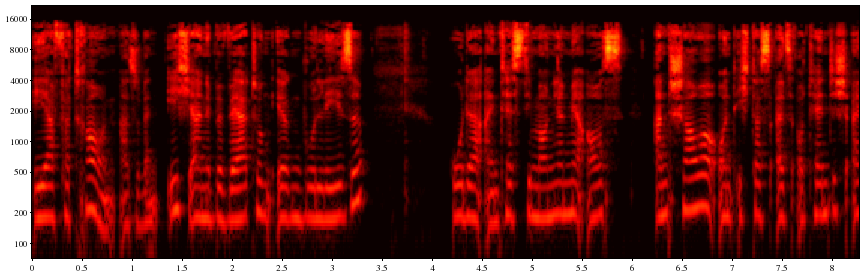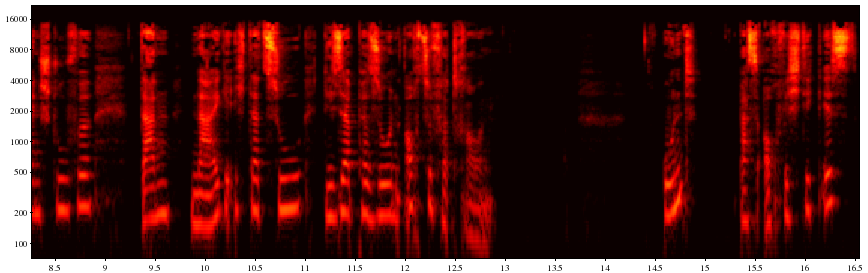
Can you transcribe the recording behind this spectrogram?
eher vertrauen. Also wenn ich eine Bewertung irgendwo lese oder ein Testimonial mir aus anschaue und ich das als authentisch einstufe, dann neige ich dazu, dieser Person auch zu vertrauen. Und was auch wichtig ist,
